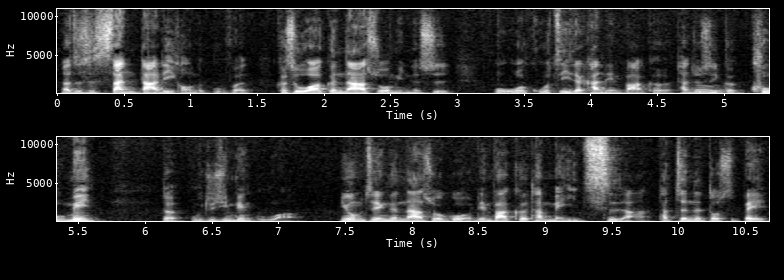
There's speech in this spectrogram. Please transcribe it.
那这是三大利空的部分。可是我要跟大家说明的是，我我我自己在看联发科，它就是一个苦命的五 G 晶片股王。因为我们之前跟大家说过，联发科它每一次啊，它真的都是被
